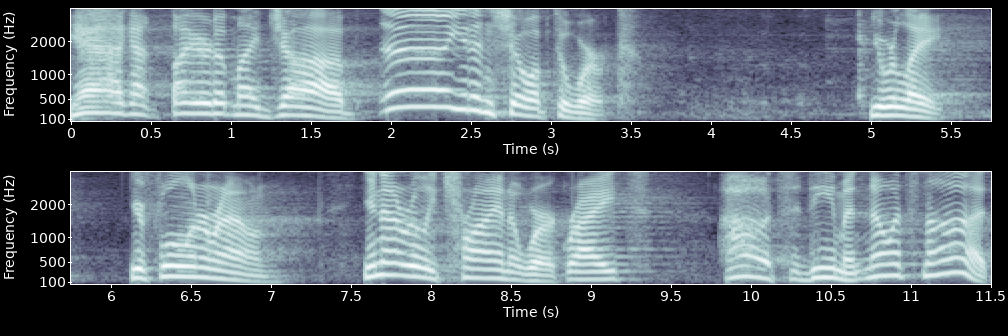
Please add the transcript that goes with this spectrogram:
Yeah, I got fired at my job. Uh, you didn't show up to work. You were late. You're fooling around. You're not really trying to work, right? oh, it's a demon. No, it's not.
